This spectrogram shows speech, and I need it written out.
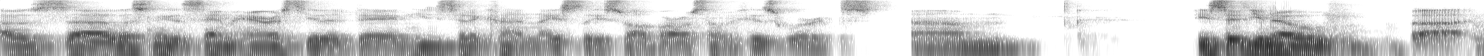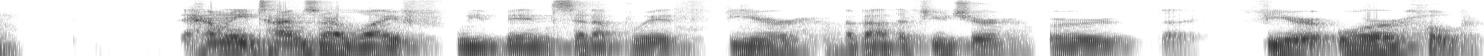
I was uh, listening to Sam Harris the other day, and he said it kind of nicely. So I'll borrow some of his words. Um, he said, "You know, uh, how many times in our life we've been set up with fear about the future, or uh, fear or hope,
